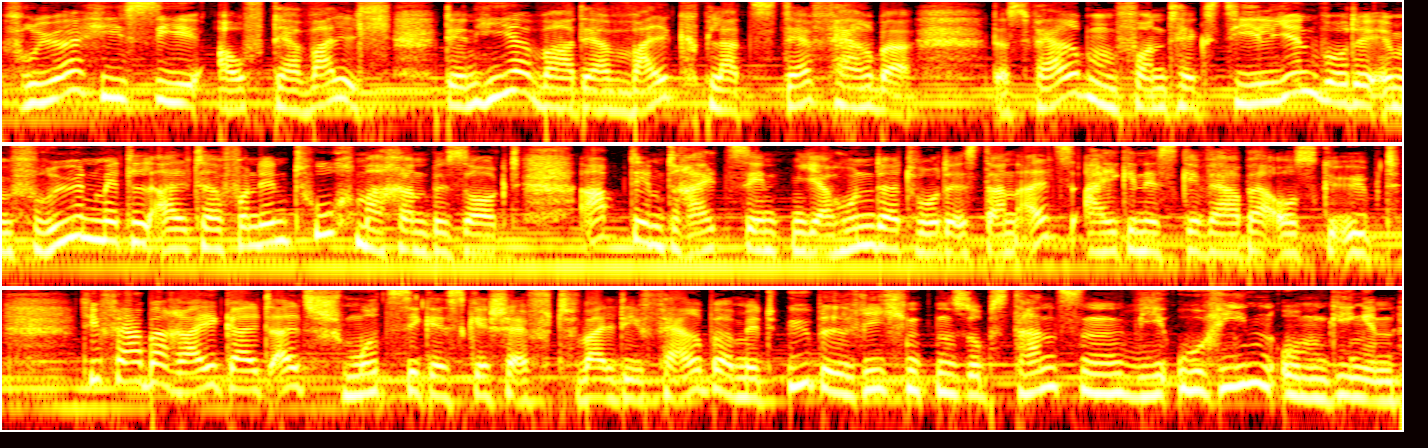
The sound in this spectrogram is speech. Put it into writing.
Früher hieß sie auf der Walch, denn hier war der Walkplatz der Färber. Das Färben von Textilien wurde im frühen Mittelalter von den Tuchmachern besorgt. Ab dem 13. Jahrhundert wurde es dann als eigenes Gewerbe ausgeübt. Die Färberei galt als schmutziges Geschäft, weil die Färber mit übel riechenden Substanzen wie Urin umgingen,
